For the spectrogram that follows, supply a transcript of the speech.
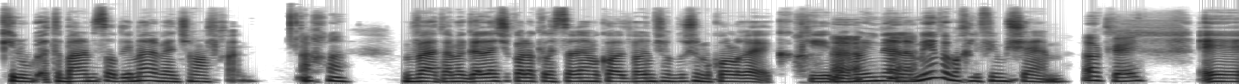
כאילו אתה בא למשרדים האלה ואין שם אף אחד. אחלה. ואתה מגלה שכל הקלסרים וכל הדברים שעמדו שם הכל ריק. כאילו הם היו נעלמים ומחליפים שם. אוקיי. אה,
